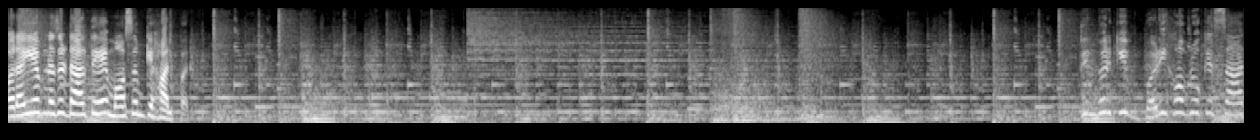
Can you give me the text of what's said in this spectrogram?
और आइए अब नज़र डालते हैं मौसम के हाल पर। दिन भर की बड़ी खबरों के साथ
